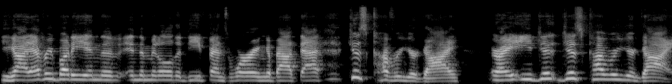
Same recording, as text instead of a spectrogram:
You got everybody in the in the middle of the defense worrying about that. Just cover your guy right? You just, just cover your guy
